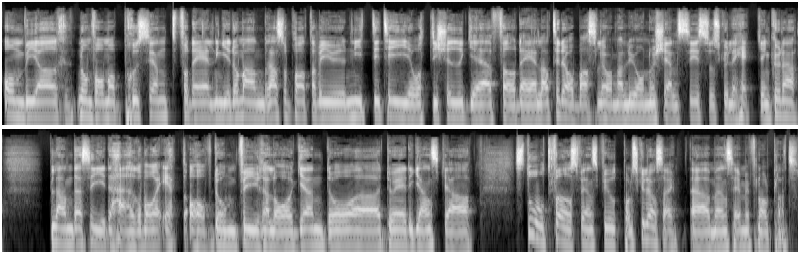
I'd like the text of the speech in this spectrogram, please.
om vi gör någon form av procentfördelning i de andra så pratar vi ju 90-10, 80-20 fördelar till då Barcelona, Lyon och Chelsea så skulle Häcken kunna blanda sig i det här och vara ett av de fyra lagen. Då, då är det ganska stort för svensk fotboll skulle jag säga med en semifinalplats.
